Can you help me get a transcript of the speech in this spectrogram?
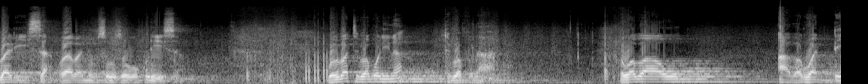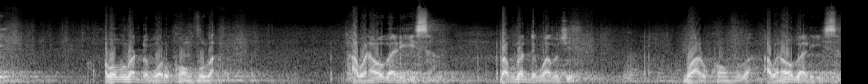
baliisa olaba balina obusobozi obwokuliisa. Bwebaba tebabulina tebavunaamu ewabaawo abalwadde oba obulwadde obwolukonvuba abo nabo baliisa. Babulwadde bwabuki bwalukonvuba abo nabo baliisa.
